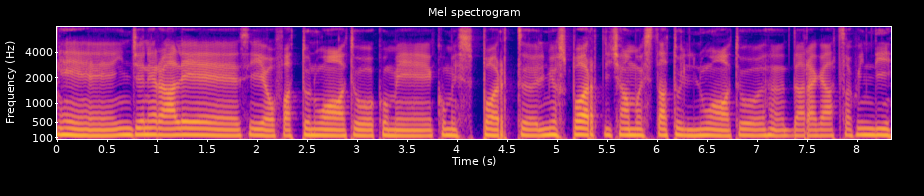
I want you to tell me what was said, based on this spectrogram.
E in generale sì, ho fatto nuoto come, come, sport, il mio sport diciamo è stato il nuoto eh, da ragazza, quindi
